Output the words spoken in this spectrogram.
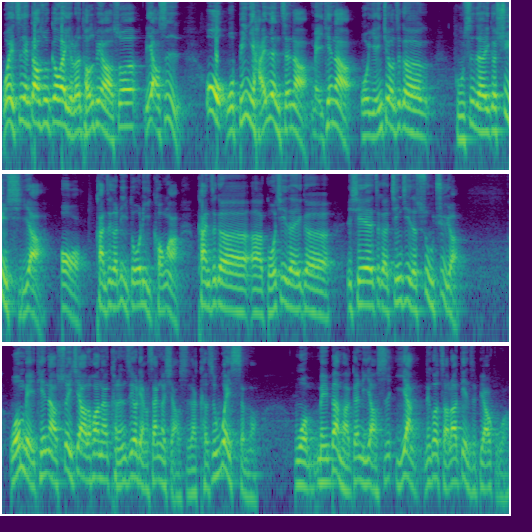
我也之前告诉各位，有的投资朋友说，李老师，哦，我比你还认真啊，每天呢，我研究这个股市的一个讯息啊，哦，看这个利多利空啊，看这个呃国际的一个一些这个经济的数据啊，我每天呢睡觉的话呢，可能只有两三个小时啊，可是为什么我没办法跟李老师一样能够找到电子标股哦？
